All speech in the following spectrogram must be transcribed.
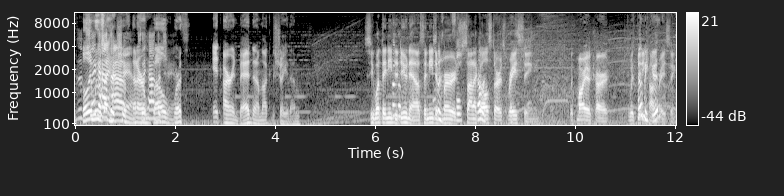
The only Sega moves I have chance. that are They had the well worth it are in bed, and I'm not going to show you them. See what they need to do now is they need That to was- merge Sonic was- All Stars Racing with Mario Kart with That'd Diddy Kong good. Racing.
